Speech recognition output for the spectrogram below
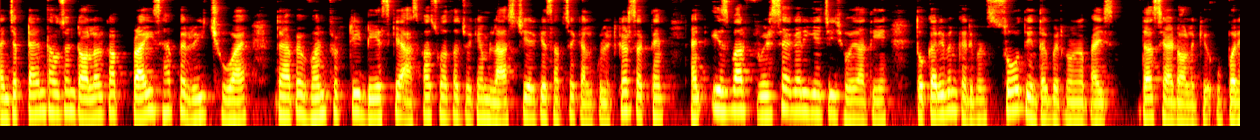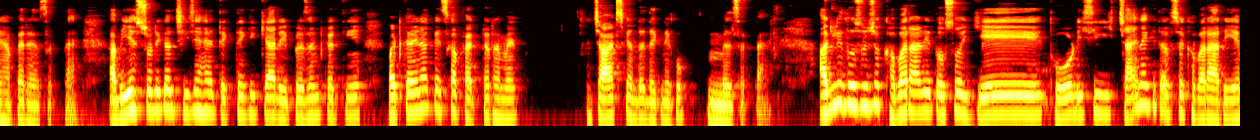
एंड जब 10000 डॉलर का प्राइस यहाँ पे रीच हुआ है तो यहाँ पे 150 डेज़ के आसपास हुआ था, जो कि हम लास्ट ईयर के हिसाब से कैलकुलेट कर सकते हैं। एंड इस बार फिर से अगर ये चीज़ हो जाती है तो करीबन करीबन सौ दिन तक बिटकॉइन का प्राइस दस हज़ार डॉलर के ऊपर यहाँ पे रह सकता है। अब ये हिस्टोरिकल चीज़ें हैं, देखते हैं कि क्या रिप्रेजेंट करती हैं। बट कहीं ना कहीं इसका फैक्टर हमें चार्ट्स के अंदर देखने को मिल सकता है। अगली दोस्तों जो खबर आ रही है, दोस्तों, ये थोड़ी सी चाइना की तरफ़ से खबर आ रही है,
